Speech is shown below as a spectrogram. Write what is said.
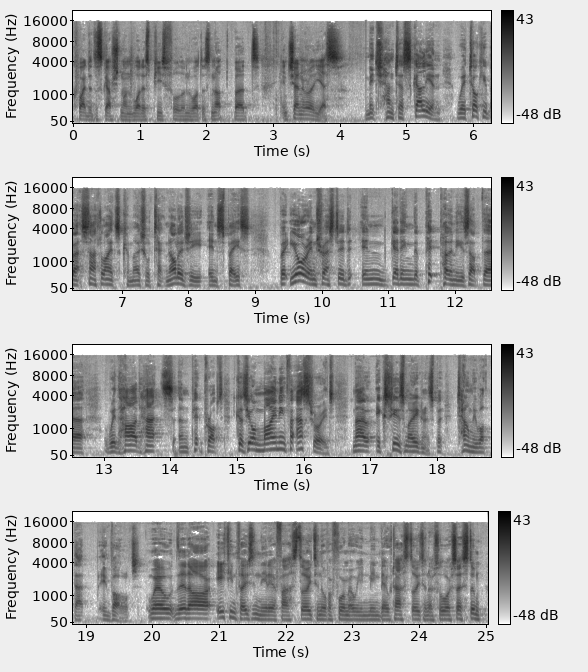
quite a discussion on what is peaceful and what is not. But in general, yes. Mitch Hunter Scullion, we're talking about satellites, commercial technology in space. but you're interested in getting the pit ponies up there with hard hats and pit props because you're mining for asteroids. Now, excuse my ignorance, but tell me what that involves. Well, there are 18,000 near Earth asteroids and over 4 million main belt asteroids in our solar system,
